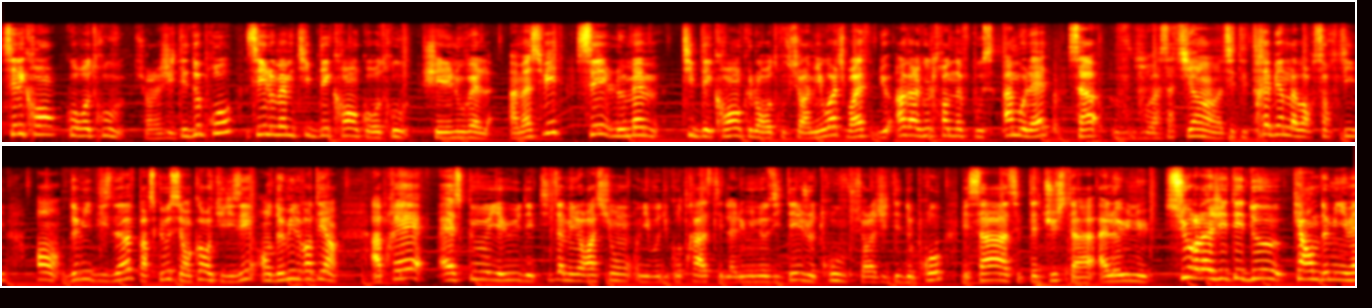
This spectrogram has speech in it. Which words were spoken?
C'est l'écran qu'on retrouve sur la GT2 Pro. C'est le même type d'écran qu'on retrouve chez les nouvelles Amazfit. C'est le même type d'écran que l'on retrouve sur la Mi Watch. Bref, du 1,39 pouces AMOLED. Ça, ça tient. C'était très bien de l'avoir sorti en 2019 parce que c'est encore utilisé en 2021. Après, est-ce qu'il y a eu des petites améliorations au niveau du contraste et de la luminosité? Je trouve sur la GT2 Pro, mais ça c'est peut-être juste à, l'œil nu. Sur la GT2 42 mm,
